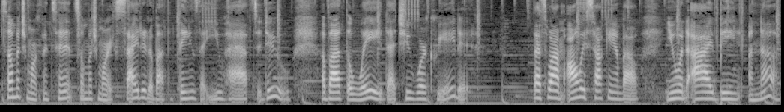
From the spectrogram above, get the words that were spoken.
so much more content, so much more excited about the things that you have to do, about the way that you were created. That's why I'm always talking about you and I being enough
